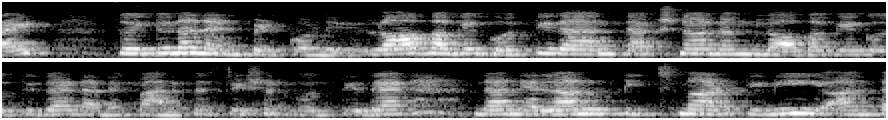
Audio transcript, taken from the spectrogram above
ರೈಟ್ ಸೊ ಇದನ್ನ ನೆನ್ಪಿಟ್ಕೊಂಡಿರಿ ಲಾ ಬಗ್ಗೆ ಗೊತ್ತಿದೆ ಅಂದ ತಕ್ಷಣ ನಂಗೆ ಲಾ ಬಗ್ಗೆ ಗೊತ್ತಿದೆ, ನನಗೆ ಮ್ಯಾನಿಫೆಸ್ಟೇಷನ್ ಗೊತ್ತಿದೆ, ನಾನು ಎಲ್ಲಾನು ಟೀಚ್ ಮಾಡ್ತೀನಿ ಅಂತ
